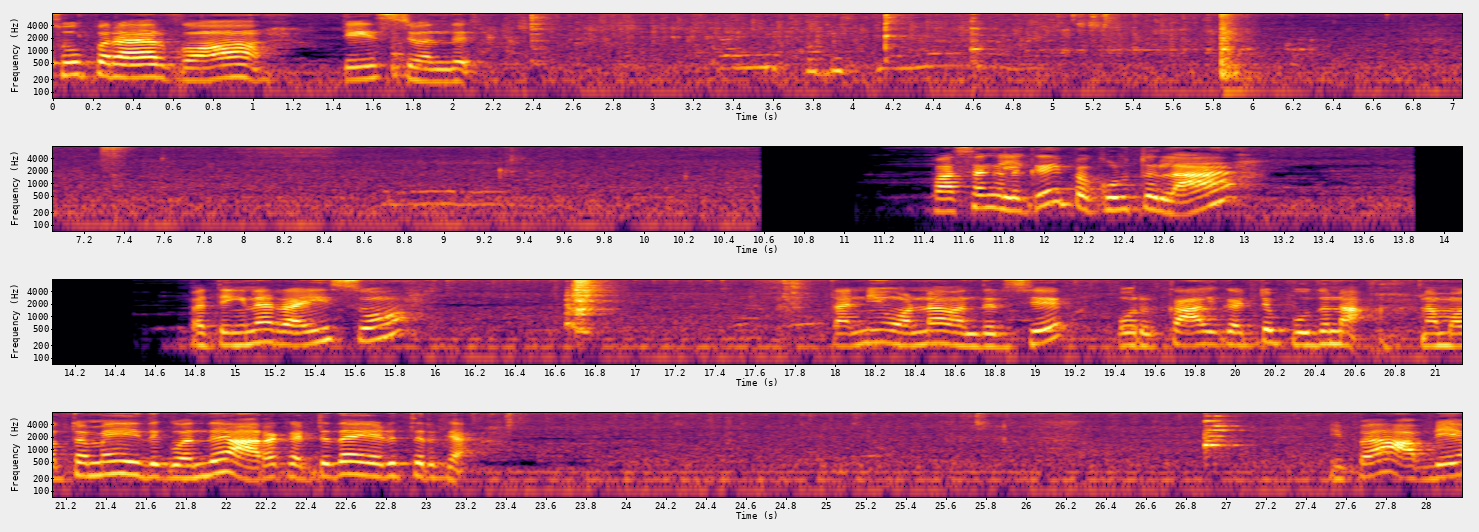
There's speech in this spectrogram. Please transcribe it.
சூப்பராக இருக்கும். டேஸ்ட் வந்து. பசங்களுக்கு இப்போ கொடுத்துடலாம். பார்த்தீங்கன்னா ரைஸும் தண்ணியும் ஒன்றா வந்துருச்சு. ஒரு கால் கட்டு புதினா. நான் மொத்தமே இதுக்கு வந்து அரை கட்டு தான் எடுத்திருக்கேன். இப்போ அப்படியே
